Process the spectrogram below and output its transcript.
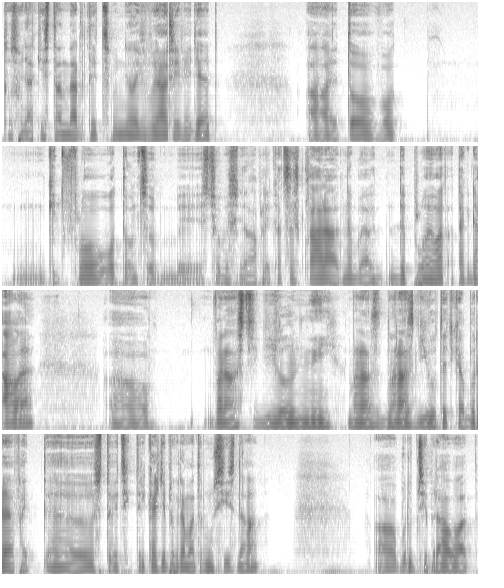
to jsou nějaký standardy, co by měli vývojáři vědět a je to o Git flow, o tom, co by, z čeho by se měla aplikace skládat, nebo jak deployovat a tak dále. 12 dílní, 12, 12 dílů teďka bude fakt, uh, to věci, které každý programátor musí znát. Uh, budu připravovat.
